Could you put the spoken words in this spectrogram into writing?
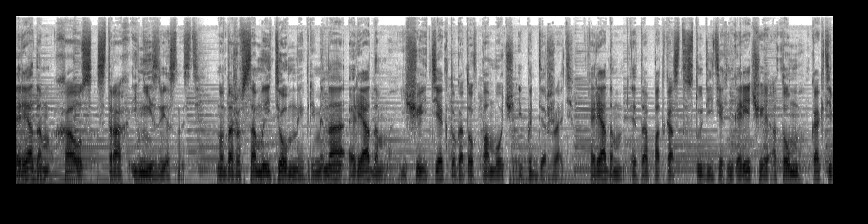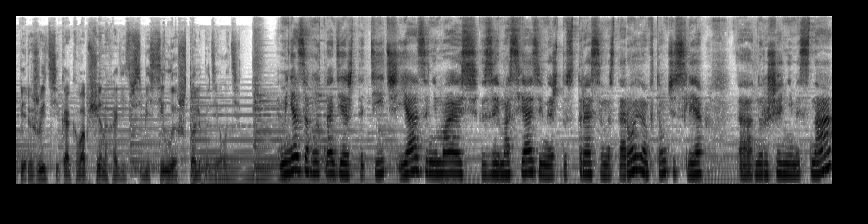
Рядом хаос, страх и неизвестность. Но даже в самые темные времена рядом еще и те, кто готов помочь и поддержать. Рядом — это подкаст студии «Техника речи» о том, как теперь жить и как вообще находить в себе силы что-либо делать. Меня зовут Надежда Тич. Я занимаюсь взаимосвязью между стрессом и здоровьем, в том числе э, нарушениями сна.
